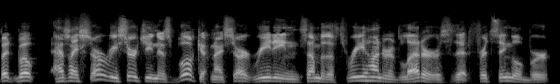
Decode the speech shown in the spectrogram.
But but as I start researching this book and I start reading some of the 300 letters that Fritz Engelbert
